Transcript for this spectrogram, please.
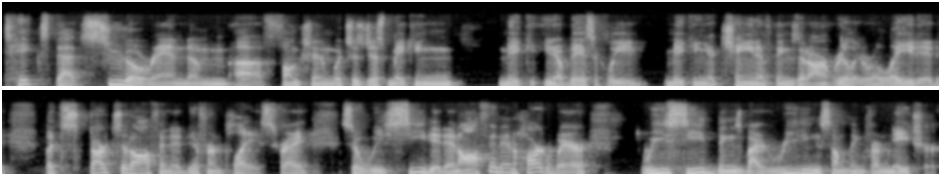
takes that pseudo random uh, function, which is just making make you know basically making a chain of things that aren't really related but starts it off in a different place right so we seed it and often in hardware we seed things by reading something from nature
